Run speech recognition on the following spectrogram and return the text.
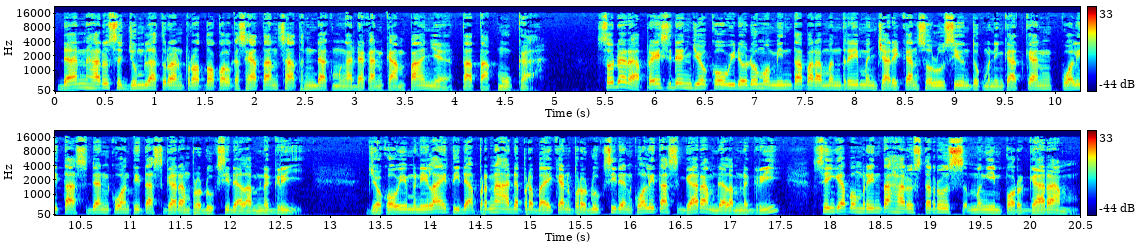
dan harus sejumlah aturan protokol kesehatan saat hendak mengadakan kampanye tatap muka. Saudara, Presiden Joko Widodo meminta para menteri mencarikan solusi untuk meningkatkan kualitas dan kuantitas garam produksi dalam negeri. Jokowi menilai tidak pernah ada perbaikan produksi dan kualitas garam dalam negeri, sehingga pemerintah harus terus mengimpor garam.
